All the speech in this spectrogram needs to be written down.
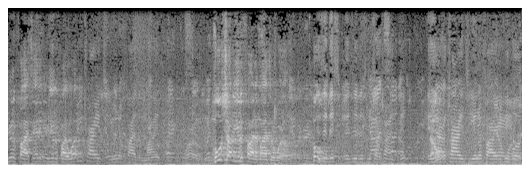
You know what Unify. Say it again. Unify I mean? what? You trying to unify the minds of the world. You know? Who's trying to unify the minds of the world? Is Who? it this? Is it this what y'all trying to do? Is No. y'all trying to unify the people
